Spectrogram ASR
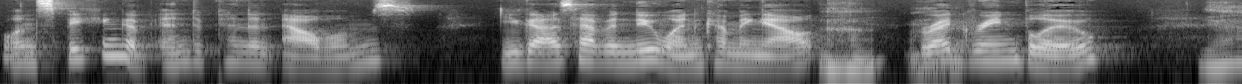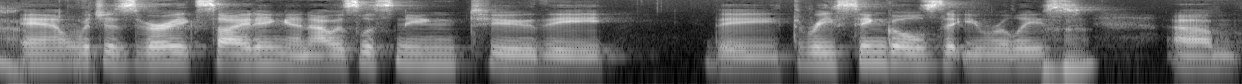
Well, and speaking of independent albums, you guys have a new one coming out, Red, Green, Blue, yeah and which is very exciting. And I was listening to the the three singles that you released. Um,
